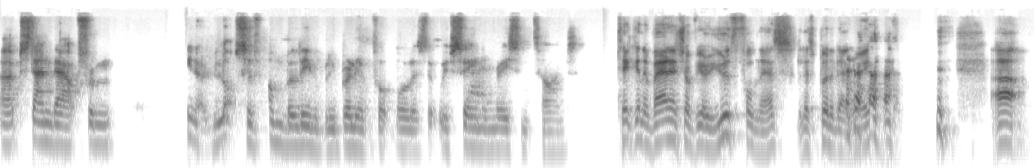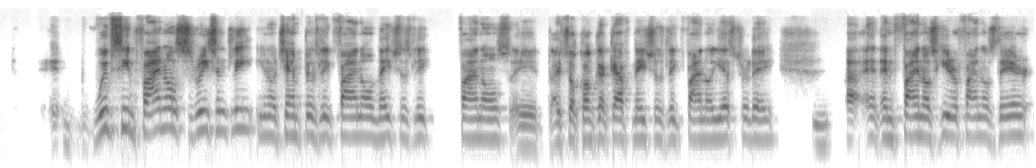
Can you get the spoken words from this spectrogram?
uh, stand out from you know lots of unbelievably brilliant footballers that we've seen in recent times. Taking advantage of your youthfulness, let's put it that way. uh, we've seen finals recently. You know, Champions League final, Nations League finals. Uh, I saw CONCACAF Nations League final yesterday, mm. uh, and, and finals here, finals there.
